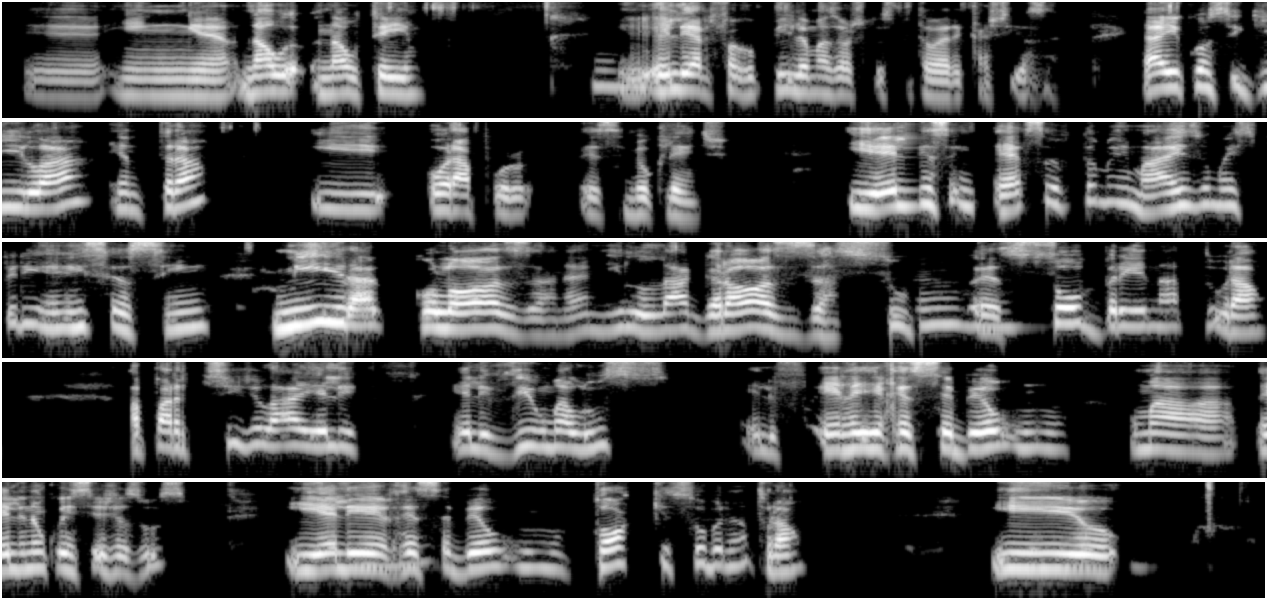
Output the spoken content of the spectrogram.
é, em, é, na, na UTI Uhum. Ele era de Farroupilha, mas acho que o hospital era Caxias. Aí consegui ir lá, entrar e orar por esse meu cliente. E ele, assim, essa também mais uma experiência assim miraculosa, né? Milagrosa, é, uhum. é, sobrenatural. A partir de lá ele ele viu uma luz, ele ele recebeu um, uma, ele não conhecia Jesus e ele uhum. recebeu um toque sobrenatural. E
